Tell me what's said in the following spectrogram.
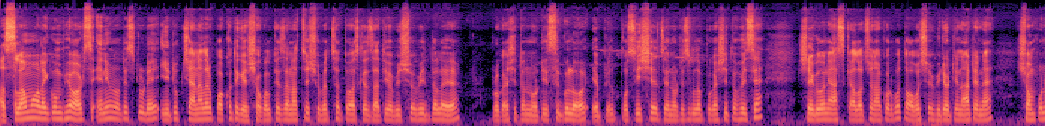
আসসালামু আলাইকুম viewers, anew notice today YouTube চ্যানেলের পক্ষ থেকে সকলকে জানাচ্ছি শুভেচ্ছা। তো আজকে জাতীয় বিশ্ববিদ্যালয়ে প্রকাশিত নোটিশগুলো এপ্রিল পঁচিশে যে নোটিশগুলো প্রকাশিত হয়েছে, সেগুলো নিয়ে আজকে আলোচনা করব। তো অবশ্যই ভিডিওটি না টেনে সম্পূর্ণ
